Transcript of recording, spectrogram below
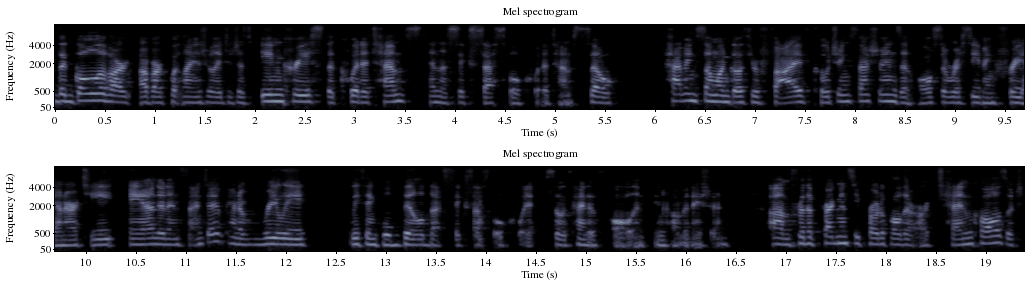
the goal of our of our quit line is really to just increase the quit attempts and the successful quit attempts. So having someone go through five coaching sessions and also receiving free NRT and an incentive kind of really we think will build that successful quit. So it's kind of all in, in combination. Um, for the pregnancy protocol, there are 10 calls, which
